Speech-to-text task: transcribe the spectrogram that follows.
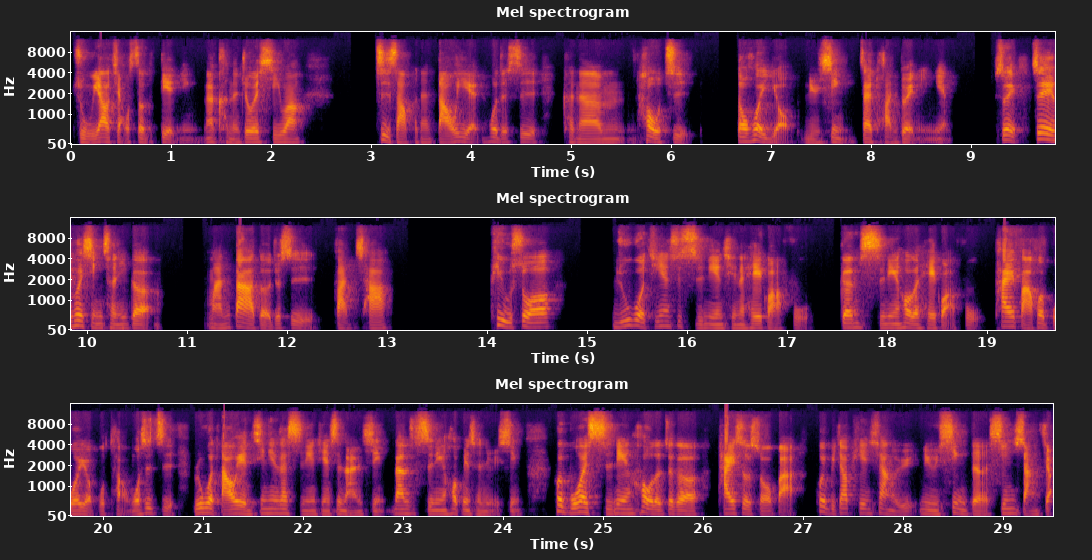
主要角色的电影，那可能就会希望至少可能导演或者是可能后制都会有女性在团队里面，所以这也会形成一个蛮大的就是反差。譬如说，如果今天是十年前的黑寡妇。跟十年后的黑寡妇拍法会不会有不同？我是指，如果导演今天在十年前是男性，但是十年后变成女性，会不会十年后的这个拍摄手法会比较偏向于女性的欣赏角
